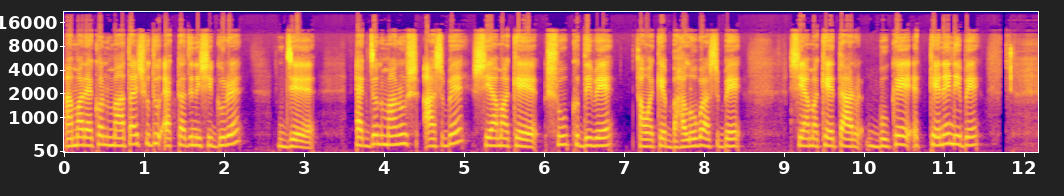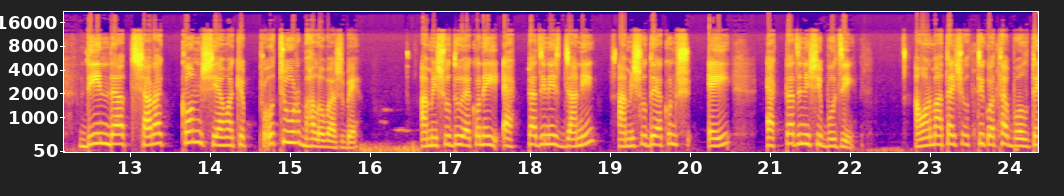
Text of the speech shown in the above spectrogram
আমার এখন মাথায় শুধু একটা জিনিসই ঘুরে যে একজন মানুষ আসবে, সে আমাকে সুখ দিবে, আমাকে ভালোবাসবে, সে আমাকে তার বুকে টেনে নিবে। দিন রাত সারাক্ষণ সে আমাকে প্রচুর ভালোবাসবে। আমি শুধু এখন এই একটা জিনিস জানি, আমি শুধু এখন এই একটা জিনিসই বুঝি। আমার মাথায় সত্যি কথা বলতে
